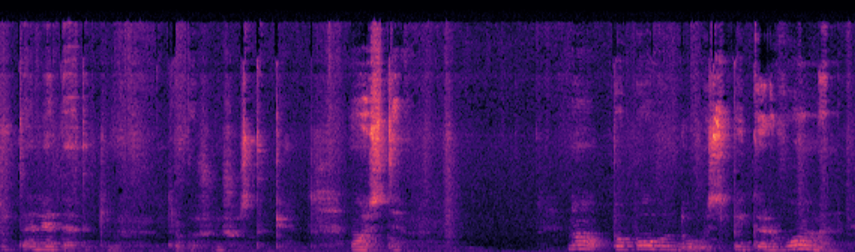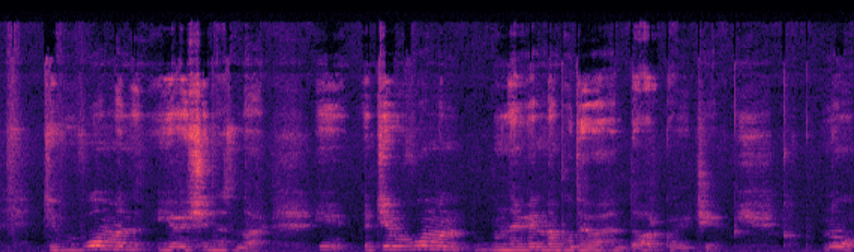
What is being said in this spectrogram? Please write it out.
пістолети, такі. Треба щось таке. Ось це. Ну, по поводу Speaker Woman, TV Woman я ще не знаю. І TV Woman, наверное, буде легендаркою чи Ну,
